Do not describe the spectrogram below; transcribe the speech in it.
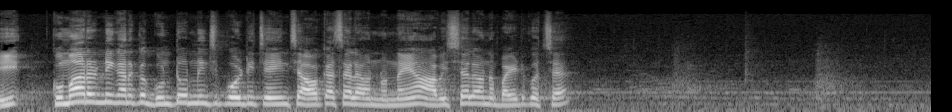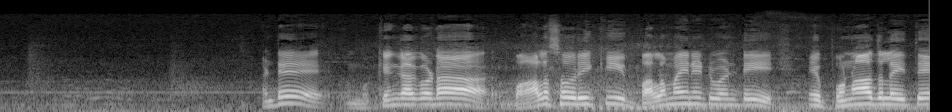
ఈ కుమారుడిని కనుక గుంటూరు నుంచి పోటీ చేయించే అవకాశాలు ఏమైనా ఉన్నాయా? ఆ విషయాలు ఏమైనా బయటకు వచ్చాయా? అంటే ముఖ్యంగా కూడా బాలశౌరికి బలమైనటువంటి పునాదులైతే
